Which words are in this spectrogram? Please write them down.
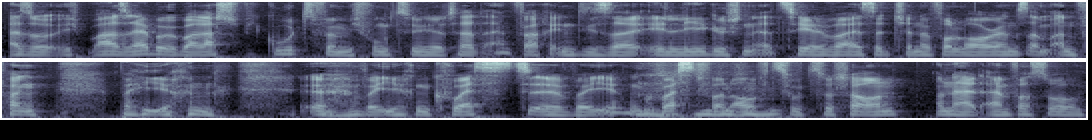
also ich war selber überrascht, wie gut es für mich funktioniert hat, einfach in dieser elegischen Erzählweise Jennifer Lawrence am Anfang bei ihren, äh, bei ihren Quest, äh, bei ihrem Questverlauf zuzuschauen und halt einfach so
